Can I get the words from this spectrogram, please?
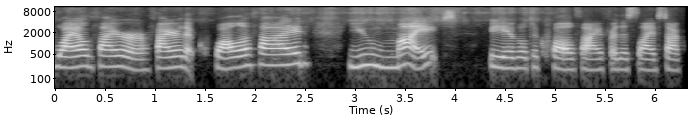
wildfire or a fire that qualified, you might be able to qualify for this livestock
